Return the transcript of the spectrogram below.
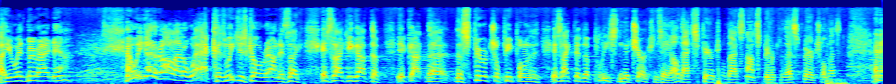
Are you with me right now? And we got it all out of whack because we just go around. It's like it's like you got the you got the, the spiritual people. It's like the, the police in the church and say, oh, that's spiritual, that's not spiritual, that's spiritual, that's. And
